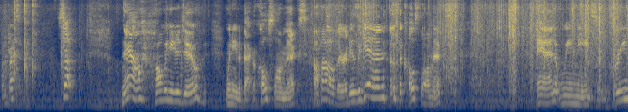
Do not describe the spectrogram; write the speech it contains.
for the dressing. So, now all we need to do, we need a bag of coleslaw mix. Oh, there it is again, the coleslaw mix. And we need some green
